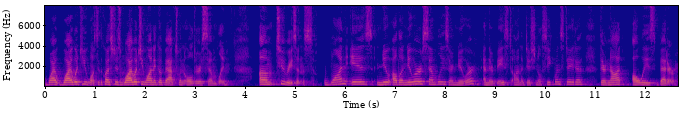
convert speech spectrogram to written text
Why, why would you want, so the question is, why would you want to go back to an older assembly? Um, two reasons. One is new, although newer assemblies are newer and they're based on additional sequence data, they're not always better.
